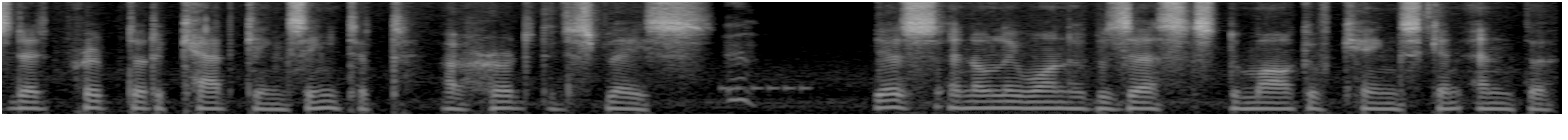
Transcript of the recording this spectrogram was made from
Is that crypt of the Cat Kings, ain't it? I've heard of this place. Yes, and only one who possesses the mark of kings can enter.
